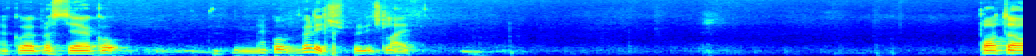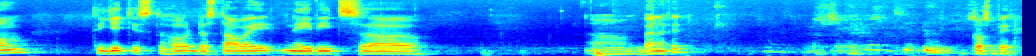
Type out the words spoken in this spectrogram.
takové prostě jako, jako village, village life. Potom ty děti z toho dostávají nejvíc uh, uh, benefit? Prospěch.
